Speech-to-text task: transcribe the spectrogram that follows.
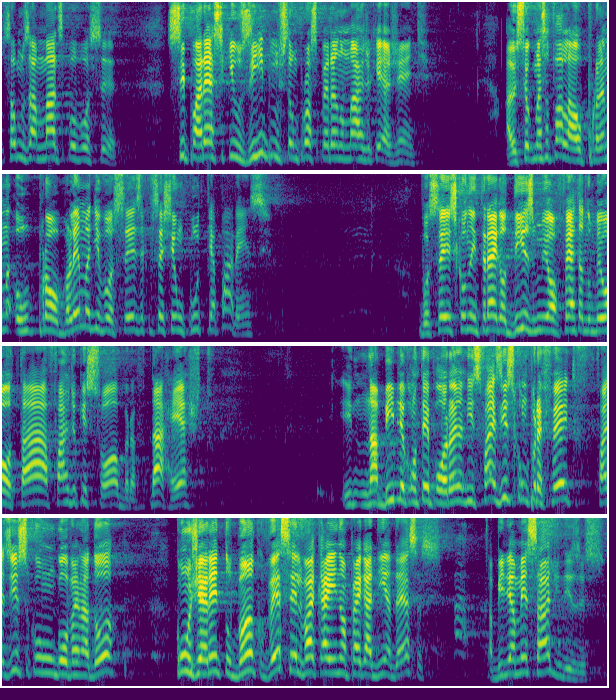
somos amados por você? Se parece que os ímpios estão prosperando mais do que a gente. Aí o Senhor começa a falar, o problema, o problema de vocês é que vocês têm um culto de aparência. Vocês, quando entregam o dízimo e oferta no meu altar, faz do que sobra, dá resto. E na Bíblia contemporânea diz: faz isso com o prefeito, faz isso com o governador, com o gerente do banco, vê se ele vai cair numa pegadinha dessas. A Bíblia, a mensagem diz isso.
